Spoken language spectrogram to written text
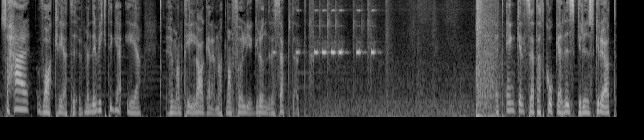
Så här, var kreativ. Men det viktiga är hur man tillagar den och att man följer grundreceptet. Ett enkelt sätt att koka risgrynsgröt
